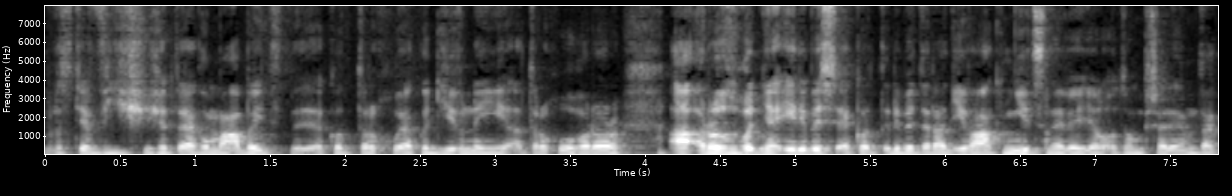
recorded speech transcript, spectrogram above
prostě víš, že to jako má být jako trochu jako divný a trochu horor a rozhodně i kdyby, jako, kdyby teda divák nic nevěděl o tom předem, tak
